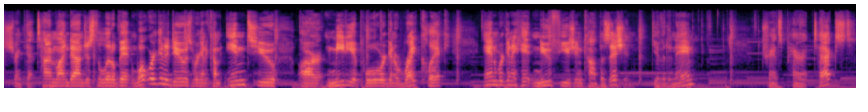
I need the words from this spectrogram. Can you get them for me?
shrink that timeline down just a little bit. And what we're gonna do is we're gonna come into our media pool. We're gonna right click and we're gonna hit new fusion composition. Give it a name, transparent text,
